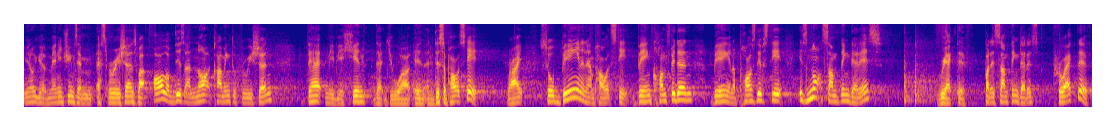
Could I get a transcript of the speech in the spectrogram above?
you know, you have many dreams and aspirations, but all of these are not coming to fruition, that may be a hint that you are in a disempowered state right? So being in an empowered state, being confident, being in a positive state is not something that is reactive, but it's something that is proactive.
